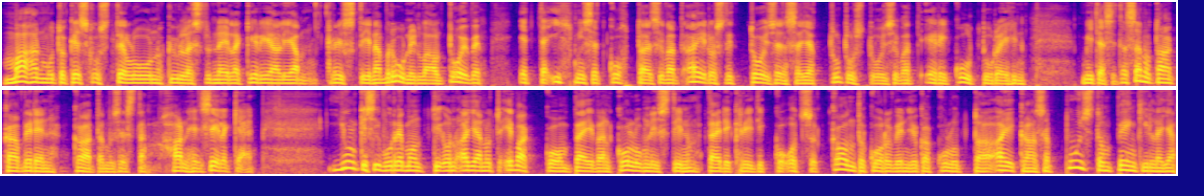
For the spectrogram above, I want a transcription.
Maahanmuuttokeskusteluun kyllästyneillä kirjailija Kristiina Brunilla on toive, että ihmiset kohtaisivat aidosti toisensa ja tutustuisivat eri kulttuureihin mitä sitä sanotaankaan veden kaatamisesta hanhen selkään. Julkisivuremontti on ajanut evakkoon päivän kolumnistin taidekriitikko Otso Kantokorven, joka kuluttaa aikaansa puiston penkillä ja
